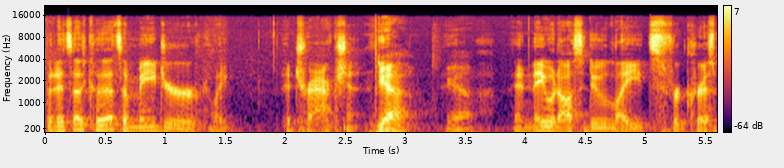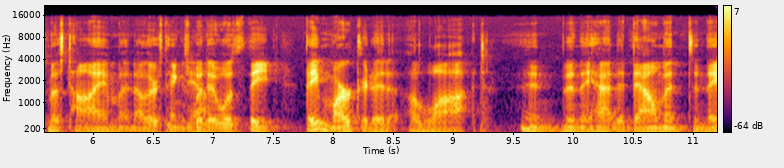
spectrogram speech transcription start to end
but it's because that's a major like attraction. yeah, yeah. and they would also do lights for Christmas time and other things. But it was they they marketed a lot. And then they had endowment, and they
